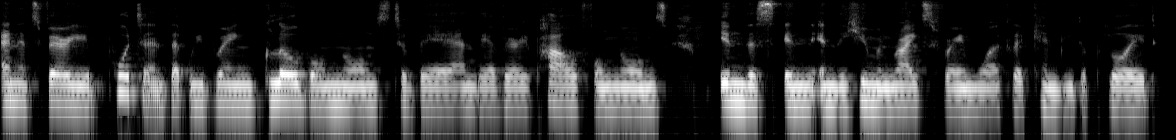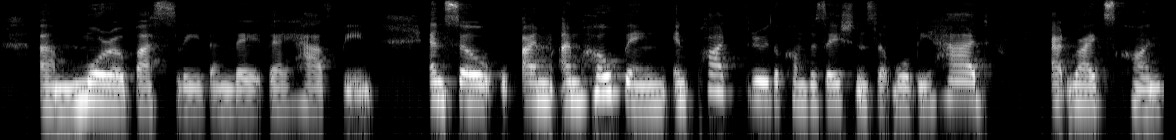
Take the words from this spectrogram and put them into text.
And it's very important that we bring global norms to bear, and they're very powerful norms in this in, in the human rights framework that can be deployed um, more robustly than they, they have been. And so I'm I'm hoping in part through the conversations that will be had at RightsCon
